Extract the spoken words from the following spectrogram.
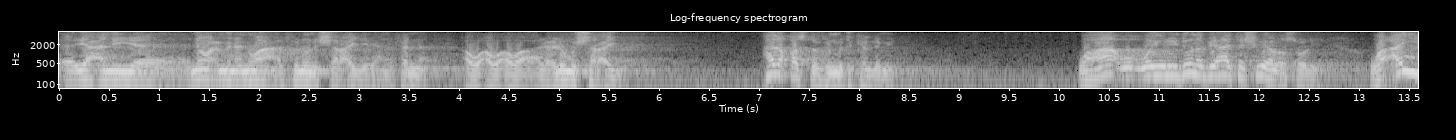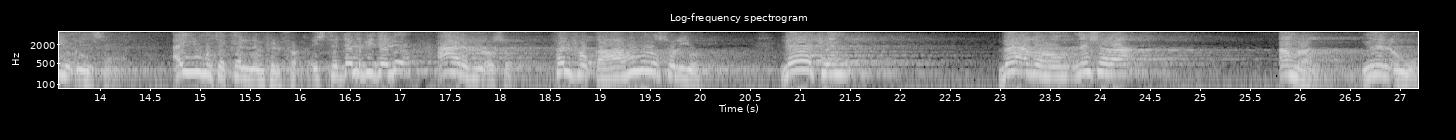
يعني نوع من أنواع الفنون الشرعية يعني الفن أو, أو, أو العلوم الشرعية. هذا قصد في المتكلمين. ويريدون بها تشويه الأصولي وأي إنسان أي متكلم في الفقه استدل بدليل عارف الأصول فالفقهاء هم الأصوليون. لكن بعضهم نشر أمرا من الأمور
